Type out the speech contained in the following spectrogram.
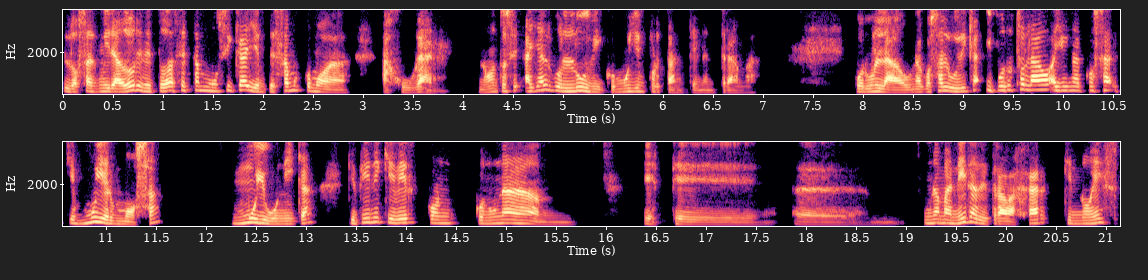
los admiradores de todas estas músicas y empezamos como a, a jugar. ¿no? Entonces hay algo lúdico muy importante en el trama por un lado, una cosa lúdica, y por otro lado hay una cosa que es muy hermosa, muy única, que tiene que ver con, una, mm, este, eh, una manera de trabajar que no es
